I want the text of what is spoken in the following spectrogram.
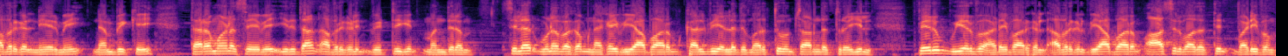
அவர்கள் நேர்மை நம்பிக்கை தரமான சேவை இதுதான் அவர்களின் வெற்றியின் மந்திரம். சிலர் உணவகம் நகை வியாபாரம் கல்வி அல்லது மருத்துவம் சார்ந்த துறையில் பெரும் உயர்வு அடைவார்கள். அவர்கள் வியாபாரம் ஆசிர்வாதத்தின் வடிவம்.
